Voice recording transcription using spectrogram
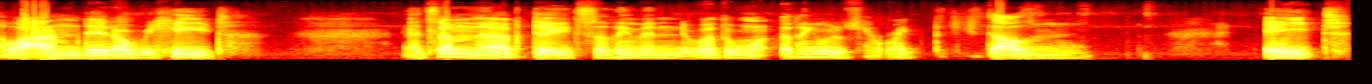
a lot of them did overheat. And some of the updates, I think then I think it was like the 2008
